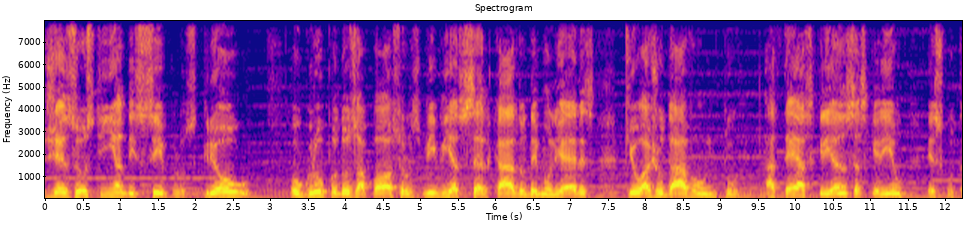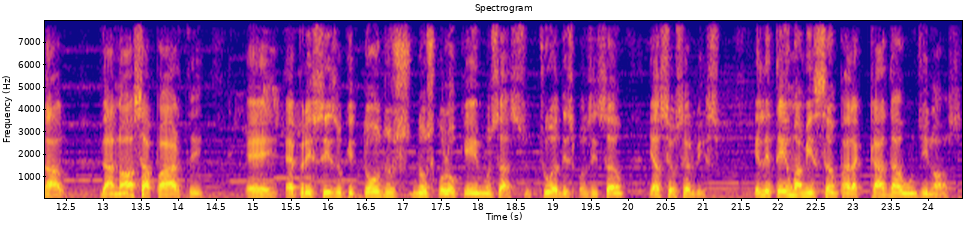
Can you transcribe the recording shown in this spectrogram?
Jesus tinha discípulos, criou o grupo dos apóstolos, vivia cercado de mulheres que o ajudavam em tudo. Até as crianças queriam escutá-lo. Da nossa parte, é, preciso que todos nos coloquemos à sua disposição e a seu serviço. Ele tem uma missão para cada um de nós.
